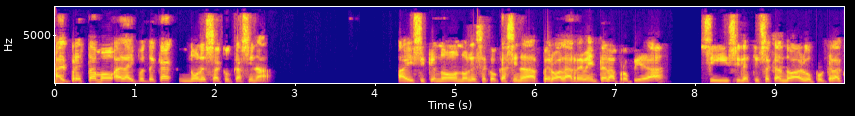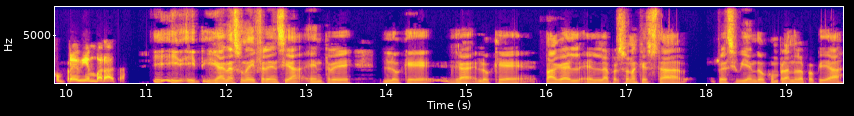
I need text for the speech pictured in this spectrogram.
Al préstamo, a la hipoteca, no le saco casi nada. Ahí sí que no, no le saco casi nada. Pero a la reventa de la propiedad, sí, sí le estoy sacando algo porque la compré bien barata. Y, y, ganas una diferencia entre lo que, lo que paga el, la persona que está recibiendo, comprando la propiedad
